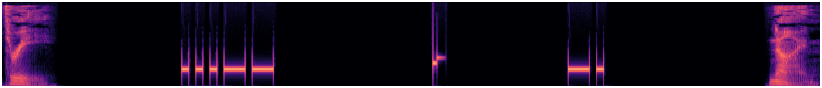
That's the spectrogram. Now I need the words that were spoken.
Three. Nine.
